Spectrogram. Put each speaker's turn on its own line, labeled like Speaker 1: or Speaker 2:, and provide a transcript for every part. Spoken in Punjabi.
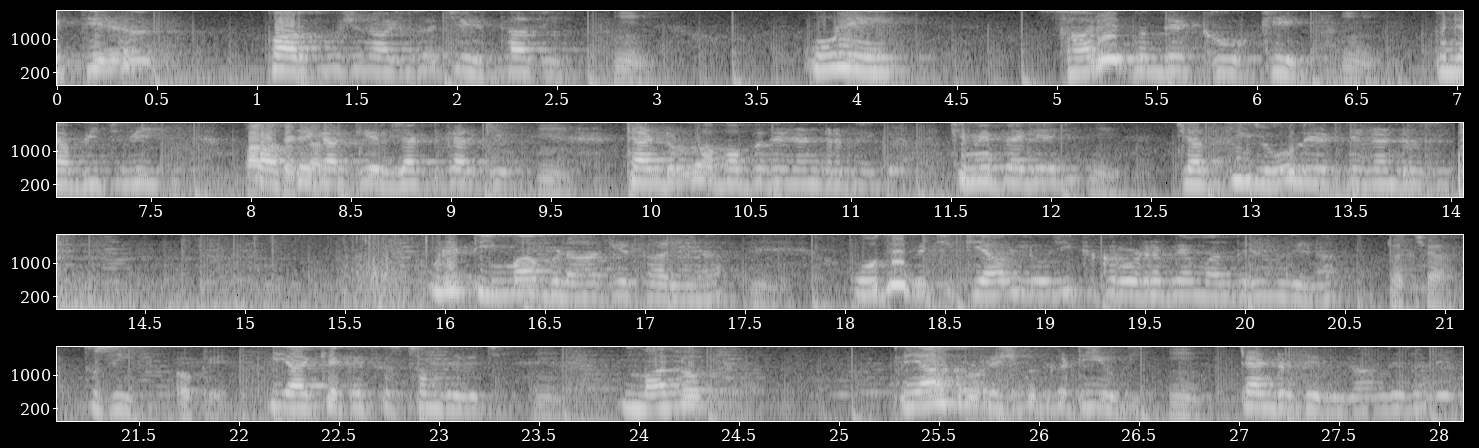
Speaker 1: ਇੱਥੇ ਜਿਹੜਾ ਭਾਰਤ ਭੂਸ਼ਣ ਆਸ਼ੂ ਦਾ ਚੇਤਾ ਸੀ।
Speaker 2: ਹੂੰ।
Speaker 1: ਉਹਨੇ ਸਾਰੇ ਬੰਦੇ ਠੋਕ ਕੇ ਪੰਜਾਬੀ ਚ ਵੀ
Speaker 2: ਪਾਸੇ
Speaker 1: ਪਾਸੇ
Speaker 2: ਕਰ-
Speaker 1: ਕਰਕੇ ਰਿਜੈਕਟ ਕਰਕੇ। ਟੈਂਡਰ ਉਹਦਾ ਬੱਬ ਤੇ ਟੈਂਡਰ ਪੈ ਗਿਆ। ਕਿਵੇਂ ਪੈ ਗਿਆ ਜੀ। ਜਦ ਕਿ ਲੋ ਲੇਟ ਤੇ ਟੈਂਡਰ ਸੀ। ਉਹਨੇ ਟੀਮਾਂ ਬਣਾ ਕੇ ਸਾਰੀਆਂ ਉਹਦੇ ਵਿੱਚ ਕਿਹਾ ਵੀ ਲੋ ਜੀ 1 ਕਰੋੜ ਰੁਪਏ ਮੰਤਰੀ ਨੂੰ ਦੇਣਾ।
Speaker 2: ਅੱਛਾ।
Speaker 1: ਤੁਸੀਂ।
Speaker 2: ਓਕੇ।
Speaker 1: ਵੀ ਆ ਕੇ ਸਿਸਟਮ ਦੇ ਵਿੱਚ। ਮੰਨ ਲਓ 50 ਕਰੋੜ ਰਿਸ਼ਵਤ ਇਕੱਠੀ ਹੋ। ਗਈ ਟੈਂਡਰ ਦੇ ਦੂ ਰਾਮ ਦੇ ਸਾਰੇ।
